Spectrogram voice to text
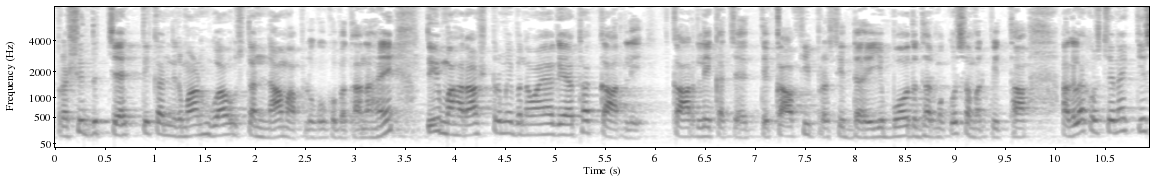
प्रसिद्ध चैत्य का निर्माण हुआ, उसका नाम आप लोगों को बताना है। तो ये महाराष्ट्र में बनवाया गया था कारले। कारले का चैत्य काफ़ी प्रसिद्ध है। ये बौद्ध धर्म को समर्पित था। अगला क्वेश्चन है, किस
